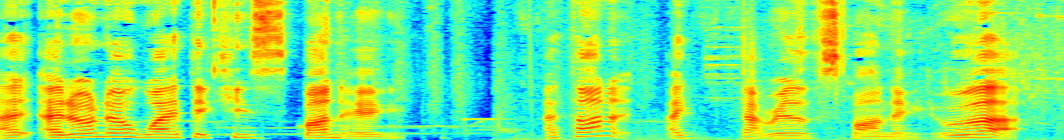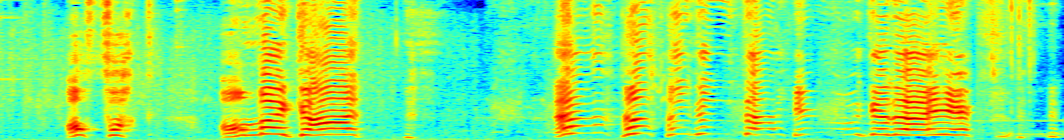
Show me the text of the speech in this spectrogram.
I I don't know why I think he's spawning. I thought I got rid of spawning. Ugh. Oh fuck! Oh my god! I'm gonna here! I'm gonna here!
